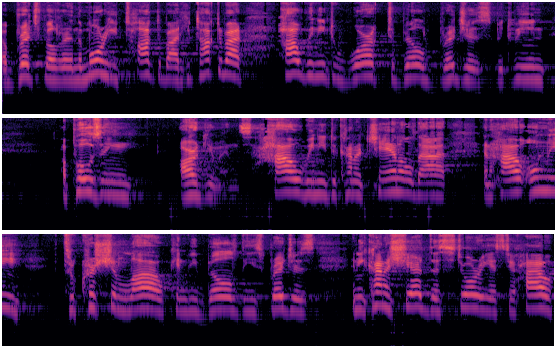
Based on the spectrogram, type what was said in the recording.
a bridge builder. And the more he talked about, he talked about how we need to work to build bridges between opposing arguments, how we need to kind of channel that, and how only through Christian love can we build these bridges. And he kind of shared this story as to how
